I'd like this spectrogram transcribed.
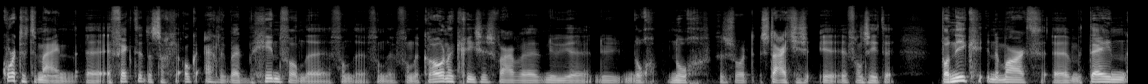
korte termijn effecten. Dat zag je ook eigenlijk bij het begin van de, van de, van de, van de coronacrisis, waar we nu, nu nog, nog een soort staartje van zitten. Paniek in de markt, meteen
